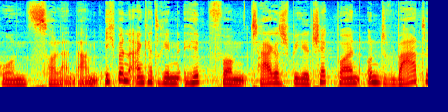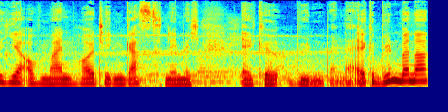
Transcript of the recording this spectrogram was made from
Hohenzollern. Ich bin Ann-Kathrin Hipp vom Tagesspiegel Checkpoint und warte hier auf meinen heutigen Gast, nämlich Elke Bühnenbender. Elke Bühnenbender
